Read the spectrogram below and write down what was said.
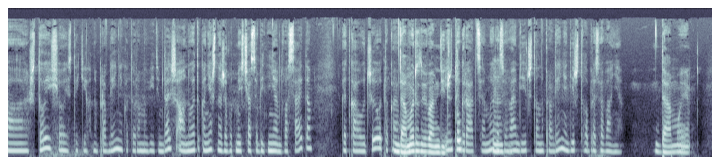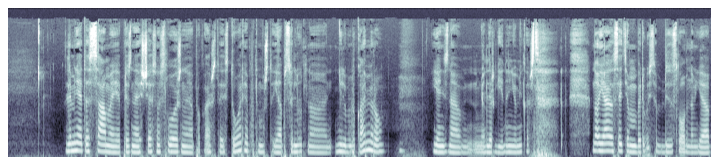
А, что еще из таких направлений, которые мы видим дальше? А, ну это, конечно же, вот мы сейчас объединяем два сайта. Кэткау и Джио, такая Да, мы развиваем digital. интеграция. Мы Мгм. развиваем digital направление, digital образование. Да, мы... Для меня это самая, я признаюсь честно, сложная пока что история, потому что я абсолютно не люблю камеру. Я не знаю, у меня аллергия на нее, мне кажется. Но я с этим борюсь, безусловно, я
